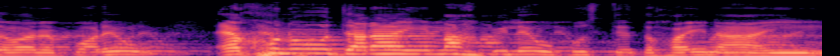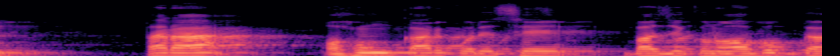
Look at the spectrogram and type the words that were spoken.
দেওয়ার পরেও এখনও যারা এই মাহফিলে উপস্থিত হয় নাই, তারা অহংকার করেছে বা যে কোনো অবজ্ঞা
